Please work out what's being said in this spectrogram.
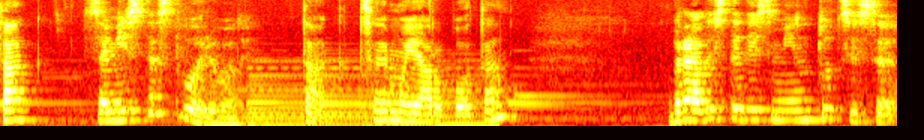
Так. Самі сте створювали. Так, це моя робота. Брали сте десь мінту, це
